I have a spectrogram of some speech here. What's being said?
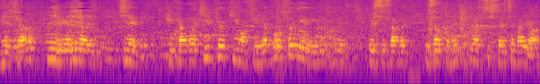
minha senhora, que minha senhora tinha ficado aqui porque eu tinha uma filha e, e, precisava exatamente de uma assistência maior.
